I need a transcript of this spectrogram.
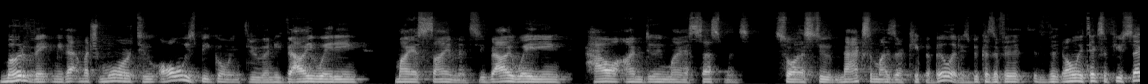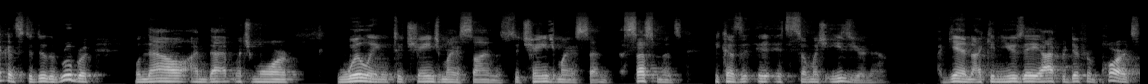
motivate me that much more to always be going through and evaluating my assignments, evaluating how I'm doing my assessments so as to maximize their capabilities. Because if it, if it only takes a few seconds to do the rubric, well, now I'm that much more willing to change my assignments, to change my ass- assessments, because it, it's so much easier now. Again, I can use AI for different parts.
